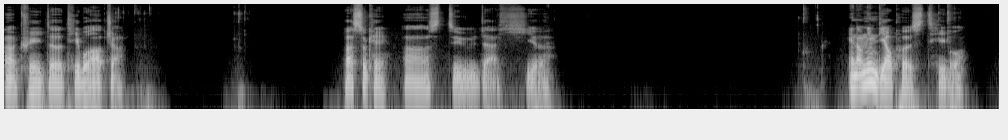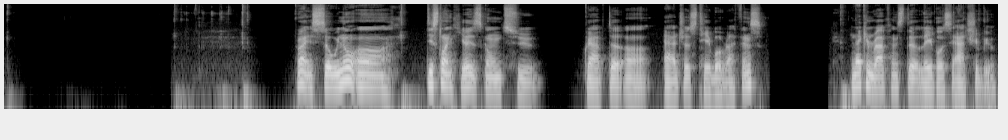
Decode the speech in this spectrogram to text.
uh, create the table object. That's okay. Uh, let's do that here. And I'll name the output as table. Right, so we know uh, this line here is going to grab the uh, Azure table reference. And I can reference the labels attribute.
